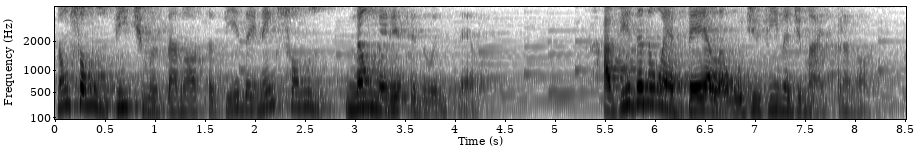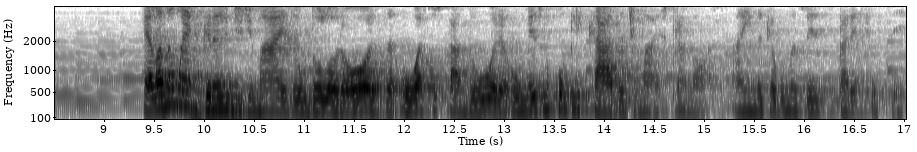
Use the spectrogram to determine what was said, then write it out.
Não somos vítimas da nossa vida e nem somos não merecedores dela. A vida não é bela ou divina demais para nós. Ela não é grande demais ou dolorosa ou assustadora ou mesmo complicada demais para nós, ainda que algumas vezes pareça ser.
